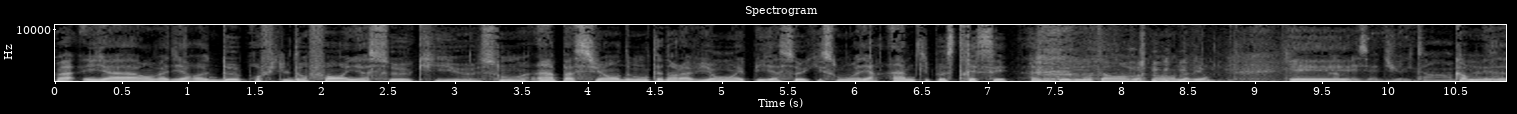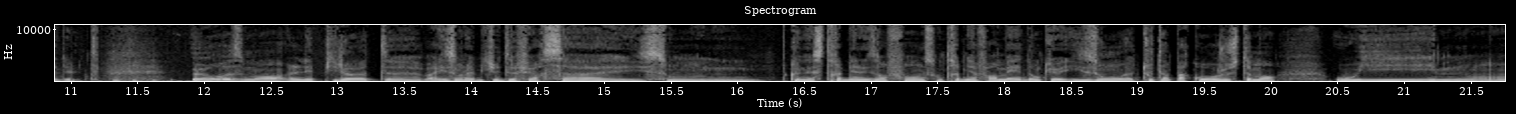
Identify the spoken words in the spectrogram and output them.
Bah, il y a, on va dire, deux profils d'enfants. Il y a ceux qui euh, sont impatients de monter dans l'avion, et puis il y a ceux qui sont, on va dire, un petit peu stressés à l'idée de monter en, avion. Et comme les adultes. Hein, comme les adultes. Heureusement, les pilotes, euh, bah, ils ont l'habitude de faire ça. Ils sont connaissent très bien les enfants, ils sont très bien formés, donc euh, ils ont tout un parcours justement où ils, mm,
